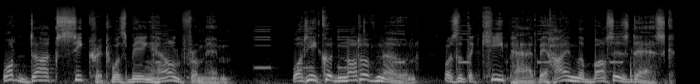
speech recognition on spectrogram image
What dark secret was being held from him? What he could not have known was that the keypad behind the boss's desk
